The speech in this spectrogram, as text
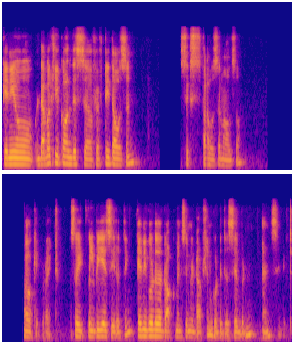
Can you double click on this uh, 50,000, 6,000 also? OK, right. So it will be a zero thing. Can you go to the document submit option, go to the save button and save it.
